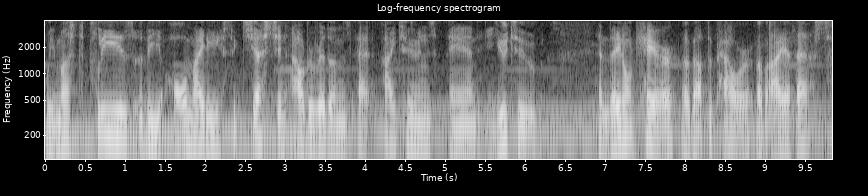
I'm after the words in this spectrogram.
we must please the almighty suggestion algorithms at iTunes and YouTube. And they don't care about the power of IFS.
